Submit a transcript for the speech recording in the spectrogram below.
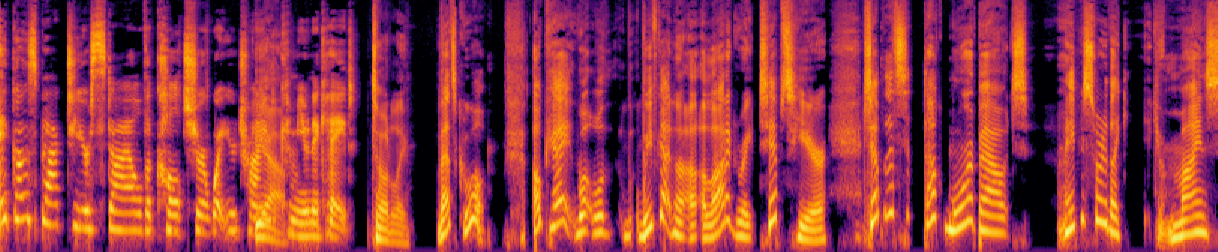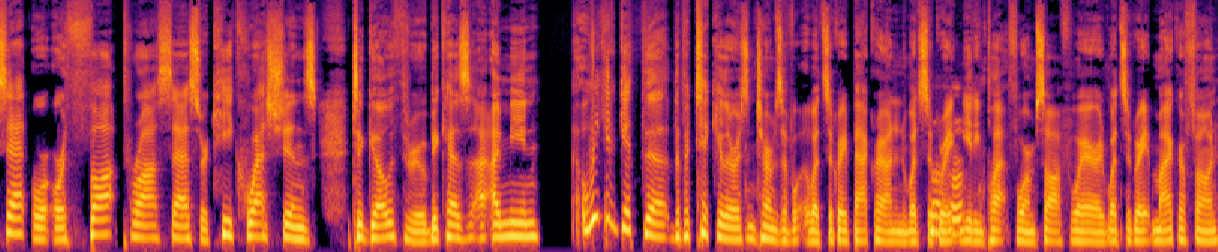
It goes back to your style, the culture, what you're trying Yeah. to communicate. Totally. That's cool. Okay. Well, well we've gotten a, a lot of great tips here. So let's talk more about maybe sort of like your mindset or, or thought process or key questions to go through. Because I, I mean, we can get the the particulars in terms of what's a great background and what's a great Mhm. meeting platform software and what's a great microphone.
